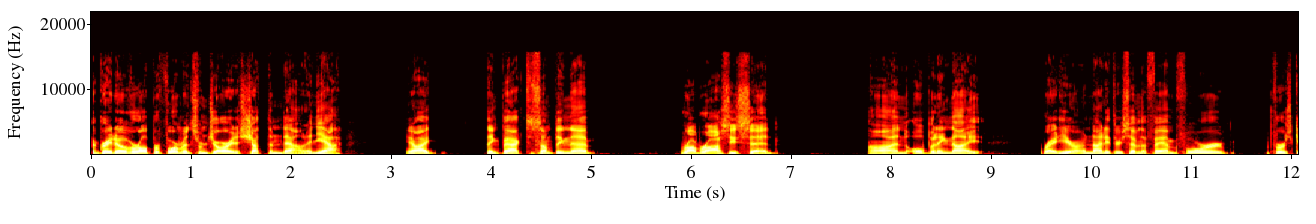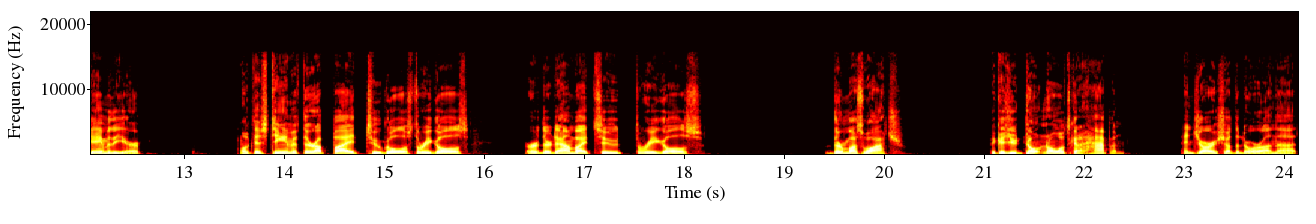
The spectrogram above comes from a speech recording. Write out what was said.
A great overall performance from Jarry to shut them down. And yeah, you know, I think back to something that Rob Rossi said on opening night right here on 93.7 The Fan before first game of the year. Look, this team, if they're up by two goals, three goals, or they're down by two, three goals, they're must watch because you don't know what's going to happen. And Jarry shut the door on that.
